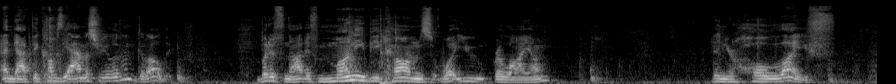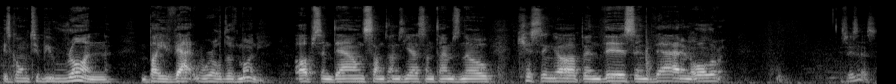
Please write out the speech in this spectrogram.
and that becomes the atmosphere you live in, Gavaldi. But if not, if money becomes what you rely on, then your whole life is going to be run by that world of money. Ups and downs, sometimes yes, sometimes no, kissing up and this and that and all. Around. That's what says.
